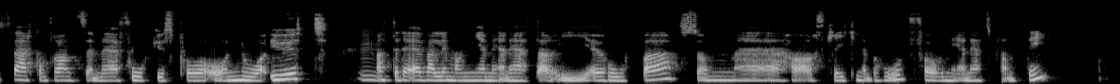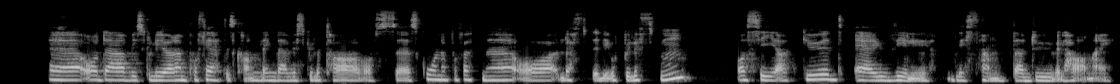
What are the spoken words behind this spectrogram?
svær konferanse med fokus på å nå ut Mm. At det er veldig mange menigheter i Europa som eh, har skrikende behov for menighetsplanting. Eh, og der vi skulle gjøre en profetisk handling der vi skulle ta av oss eh, skoene på føttene og løfte de opp i luften og si at Gud, jeg vil bli sendt der du vil ha meg.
